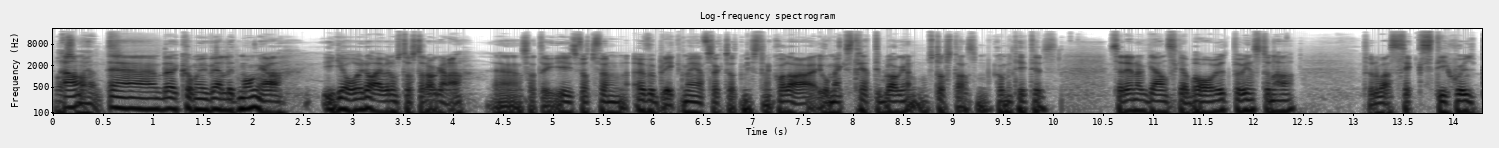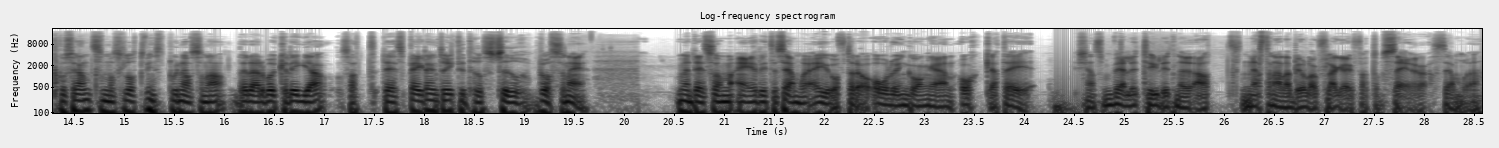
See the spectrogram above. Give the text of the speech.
vad som har hänt. Eh, det kommer ju väldigt många. Igår och idag är väl de största dagarna. Eh, så att det är svårt för en överblick men jag försökte åtminstone kolla OMX30-bolagen, de största som kommit hittills. Så det är nog ganska bra ut på vinsterna. Jag tror det var 67 procent som har slått vinstprognoserna. Det är där det brukar ligga. Så att det speglar inte riktigt hur sur börsen är. Men det som är lite sämre är ju ofta då orderingången och att det känns som väldigt tydligt nu att nästan alla bolag flaggar ju för att de ser sämre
